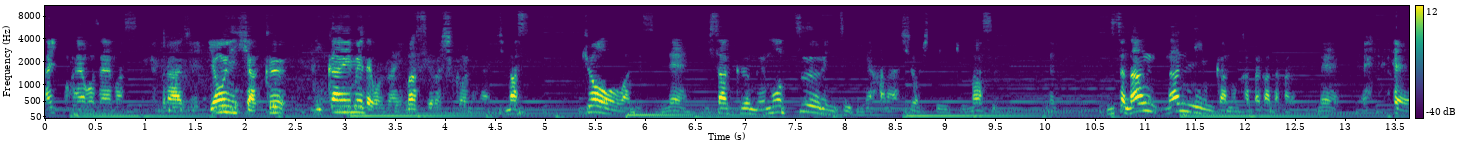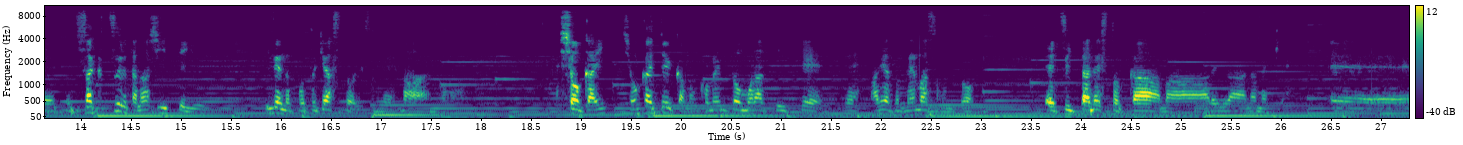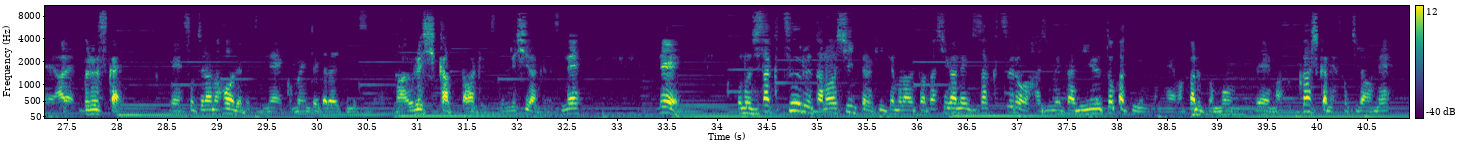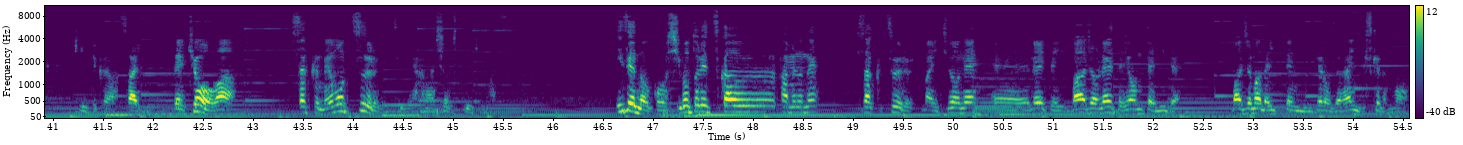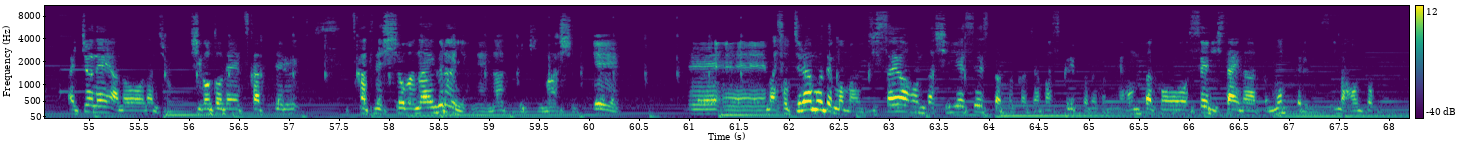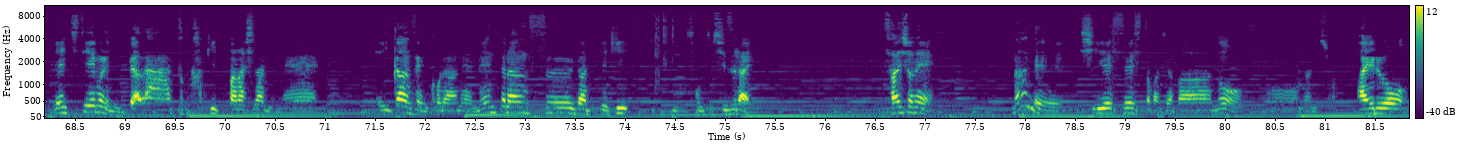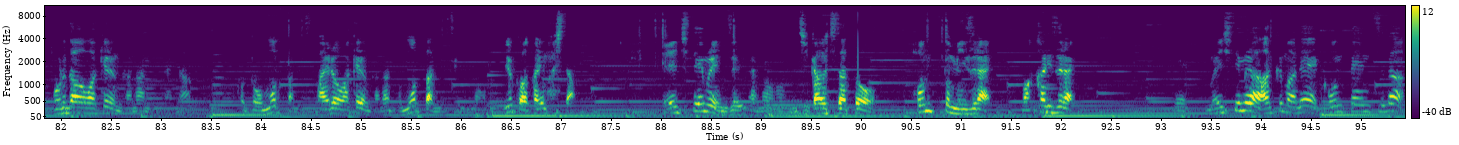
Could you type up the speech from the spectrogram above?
はい、おはようございます。ブラージ402回目でございます。よろしくお願いします。今日はですね、自作メモツールについてね、話をしていきます。実は何何人かの方々からですね、えー、自作ツール楽しいっていう以前のポッドキャストをですね、まあ、あの、紹介紹介というか、まあ、コメントをもらっていて、ね、ありがとうございます、本当えー、ツイッターですとか、まあ、あるいは、なんだっけ、えー、あれ、ブルースカイで、そちらの方でですね、コメントいただいてですね、まあ嬉しかったわけですね。嬉しいわけですね。で、この自作ツール楽しいっていうのを聞いてもらうと、私がね、自作ツールを始めた理由とかっていうのもね、わかると思うので、まあ、詳しくね、そちらをね、聞いてください。で、今日は、自作メモツールについて話をしていきます。以前のこう仕事で使うためのね、自作ツール、まあ一応ね、えー、0. バージョン0.4.2でバージョンまだ1.0じゃないんですけども、まあ、一応ね、あの、なんでしょう、仕事で使ってる、使ってて支障がないぐらいにはね、なってきまして、で、えー、まあ、そちらもでも、まあ、実際は本当は CSS だとか JavaScript とかね、本当はこう、整理したいなと思ってるんです。今本当、HTML にガラーっと書きっぱなしなんでね、いかんせんこれはね、メンテナンスができ、本当しづらい。最初ね、なんで CSS とか Java の、なんでしょう、ファイルを、フォルダを分けるんかなみたいなことを思ったんです。ファイルを分けるんかなと思ったんですけども、よく分かりました。HTML にあの直打ちだと、ほんと見づらい。分かりづらい。ね、HTML はあくまでコンテンツが、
